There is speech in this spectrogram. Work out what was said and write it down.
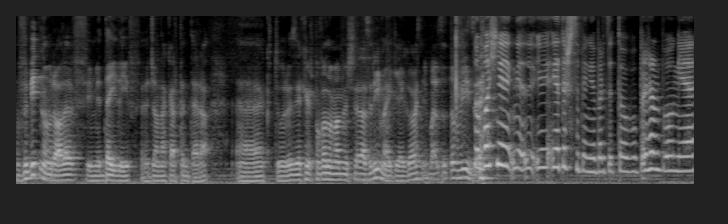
wybitną rolę w filmie Day Johna Carpentera, który z jakiegoś powodu mamy jeszcze raz remake jego, nie bardzo to widzę. No właśnie, nie, ja, też sobie nie bardzo to wyobrażam, bo nie,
